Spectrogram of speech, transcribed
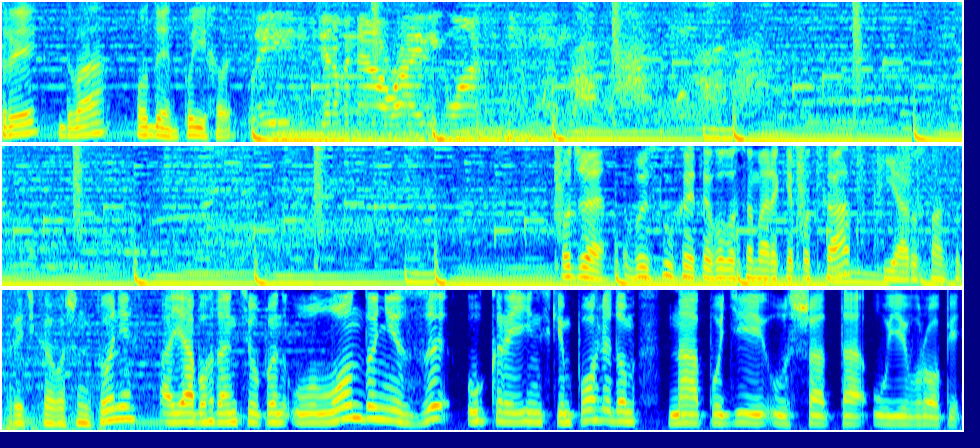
Три, два, один. Поїхали. Отже, ви слухаєте Голос Америки подкаст. Я Руслан Петричка в Вашингтоні. А я Богдан Цюпин у Лондоні з українським поглядом на події у США та у Європі.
